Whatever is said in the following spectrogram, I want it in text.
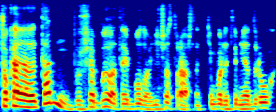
только там уже было-то и было, ничего страшного, тем более ты мне друг.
